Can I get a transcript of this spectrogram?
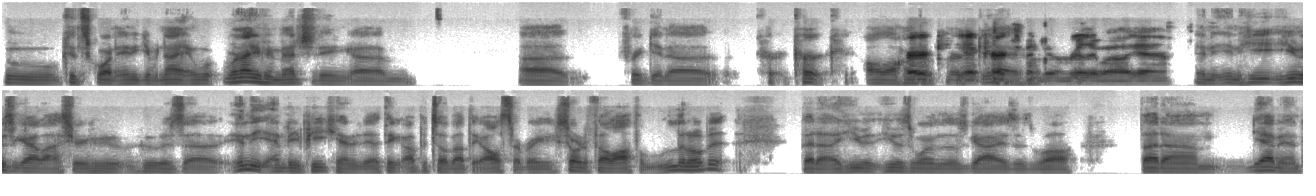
who can score on any given night. And we're not even mentioning um uh freaking uh Kirk, Kirk Alejandro Kirk, yeah, Kirk's been doing really well. Yeah. and and he he was a guy last year who who was uh in the MVP candidate. I think up until about the All Star break, he sort of fell off a little bit, but uh he was he was one of those guys as well. But um yeah, man,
